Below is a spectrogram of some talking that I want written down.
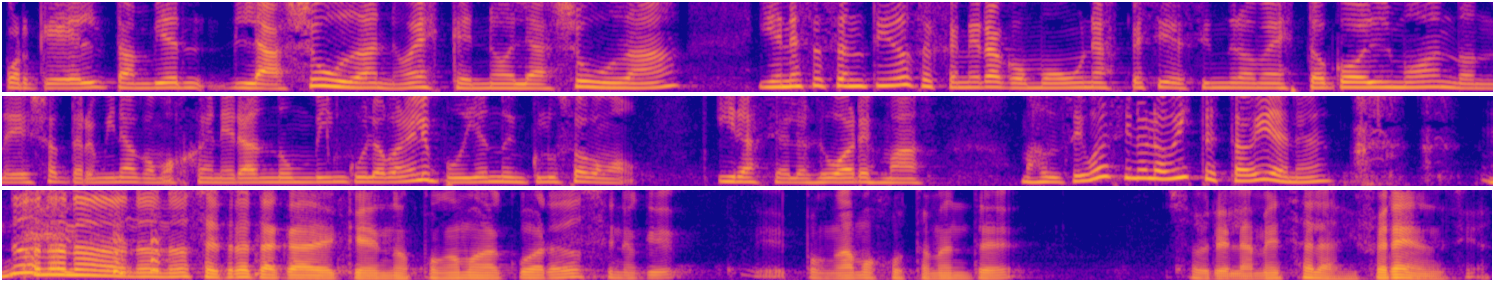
porque él también la ayuda, no es que no la ayuda, y en ese sentido se genera como una especie de síndrome de Estocolmo, en donde ella termina como generando un vínculo con él y pudiendo incluso como ir hacia los lugares más, más dulces. Igual si no lo viste está bien, ¿eh? No, no, no, no, no se trata acá de que nos pongamos de acuerdo, sino que eh, pongamos justamente sobre la mesa las diferencias.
